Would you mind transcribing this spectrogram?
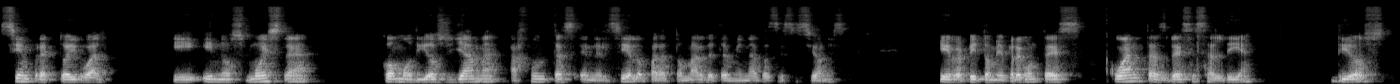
siempre actúa igual y, y nos muestra cómo Dios llama a juntas en el cielo para tomar determinadas decisiones. Y repito, mi pregunta es, ¿cuántas veces al día Dios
